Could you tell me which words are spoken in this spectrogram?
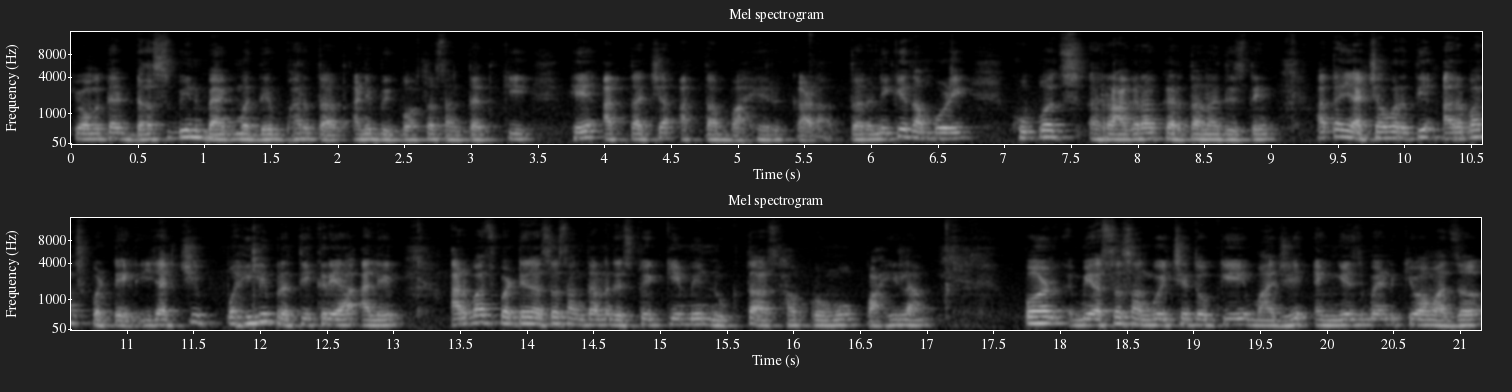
किंवा मग त्या डस्टबिन बॅगमध्ये भरतात आणि बिग बॉसला सांगतात की हे आत्ताच्या आत्ता बाहेर काढा. तर निकेत आंबोळी खूपच रागराग करताना दिसते. आता याच्यावरती अरबाज पटेल याची पहिली प्रतिक्रिया आली. अरबाज पटेल असं सांगताना दिसतोय की मी नुकताच हा प्रोमो पाहिला. पण मी असं सांगू इच्छितो की माझी एंगेजमेंट किंवा माझं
